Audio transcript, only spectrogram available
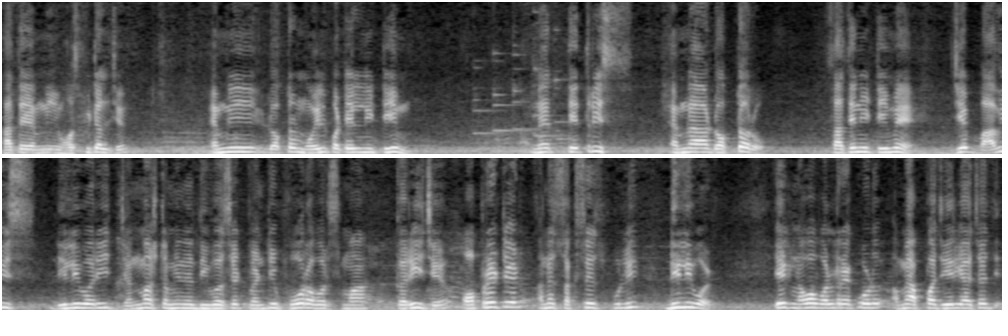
ખાતે એમની હોસ્પિટલ છે, એમની ડૉક્ટર મોહિલ પટેલની ટીમ અને તેત્રીસ એમના ડૉક્ટરો સાથેની ટીમે જે બાવીસ ડિલિવરી જન્માષ્ટમીના દિવસે ટ્વેન્ટી ફોર અવર્સમાં કરી છે, ઓપરેટેડ અને સક્સેસફુલી ડિલિવર્ડ એક નવો વર્લ્ડ રેકોર્ડ અમે આપવા જઈ રહ્યા છે.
